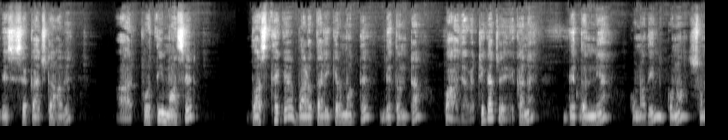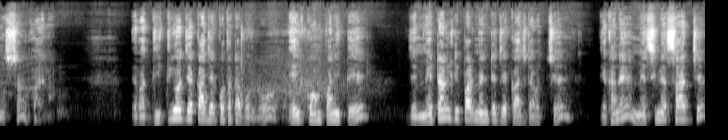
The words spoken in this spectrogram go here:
বেসিসে কাজটা হবে। আর প্রতি মাসের দশ থেকে বারো তারিখের মধ্যে বেতনটা পাওয়া যাবে, ঠিক আছে? এখানে বেতন নিয়ে কোনো দিন কোনো সমস্যা হয় না। এবার দ্বিতীয় যে কাজের কথাটা বলব, এই কোম্পানিতে যে মেটাল ডিপার্টমেন্টে যে কাজটা হচ্ছে, এখানে মেশিনের সাহায্যে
